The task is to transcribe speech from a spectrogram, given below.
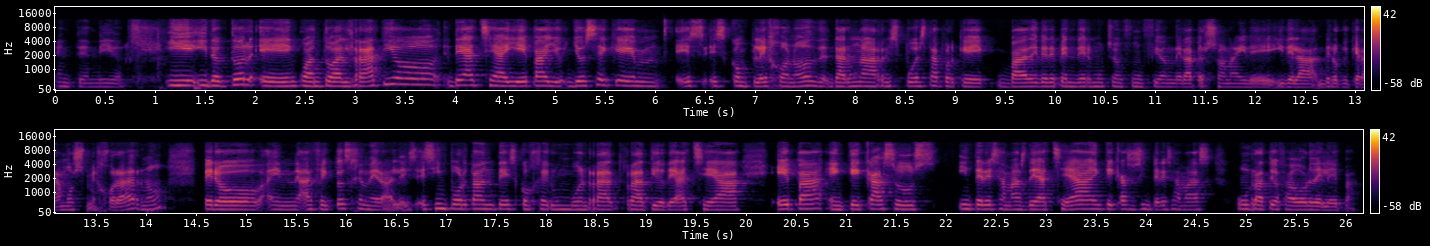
entendido. Y, doctor, eh, en cuanto al ratio DHA y EPA, yo, sé que mm, es, complejo ¿no? dar una respuesta porque va a depender mucho en función de la persona y, de, de, la, de, lo que queramos mejorar, ¿no? Pero en efectos generales, ¿es importante escoger un buen ratio DHA-EPA? ¿En qué casos interesa más DHA? ¿En qué casos interesa más un ratio a favor del EPA?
